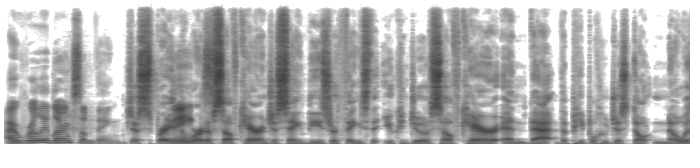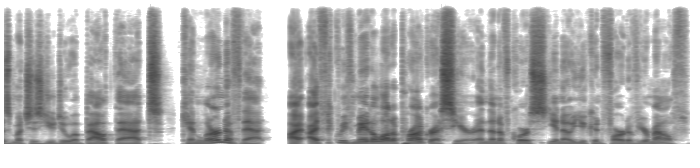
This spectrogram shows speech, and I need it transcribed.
I really learned something. just spreading the word of self care and just saying these are things that you can do of self care, and that the people who just don't know as much as you do about that can learn of that. I, I think we've made a lot of progress here. And then, of course, you know, you can fart of your mouth.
